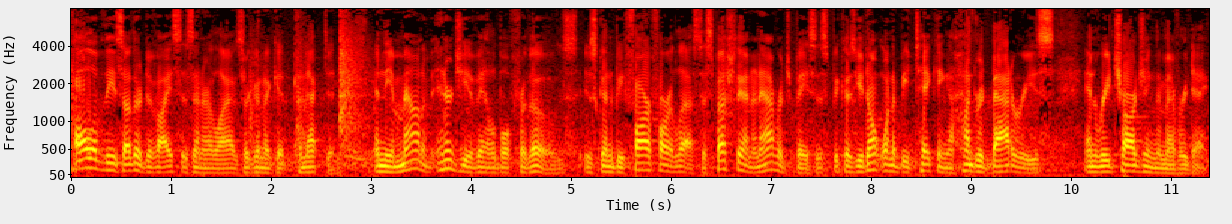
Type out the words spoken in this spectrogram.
all of these other devices in our lives are going to get connected. And the amount of energy available for those is going to be far, far less, especially on an average basis, because you don't want to be taking 100 batteries and recharging them every day.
